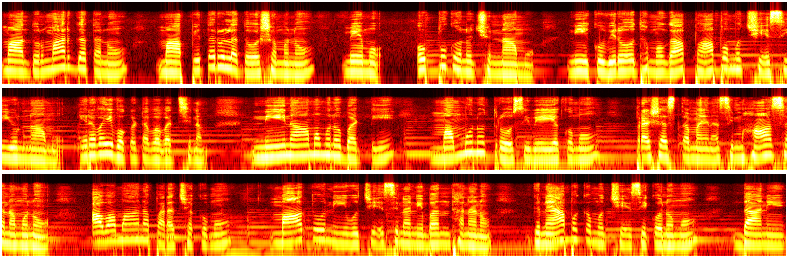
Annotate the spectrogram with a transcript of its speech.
మా దుర్మార్గతను మా పితరుల దోషమును మేము ఒప్పుకొనుచున్నాము. నీకు విరోధముగా పాపము చేసియున్నాము. ఇరవై ఒకటవ వచనం. నీ నామమును బట్టి మమ్మును త్రోసివేయకుము ప్రశస్తమైన సింహాసనమును అవమానపరచకుము మాతో నీవు చేసిన నిబంధనను జ్ఞాపకము చేసుకొనుము దాని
